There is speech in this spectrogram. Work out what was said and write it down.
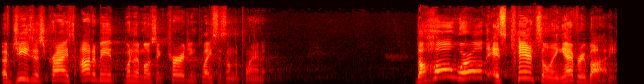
of Jesus Christ ought to be one of the most encouraging places on the planet. The whole world is canceling everybody.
